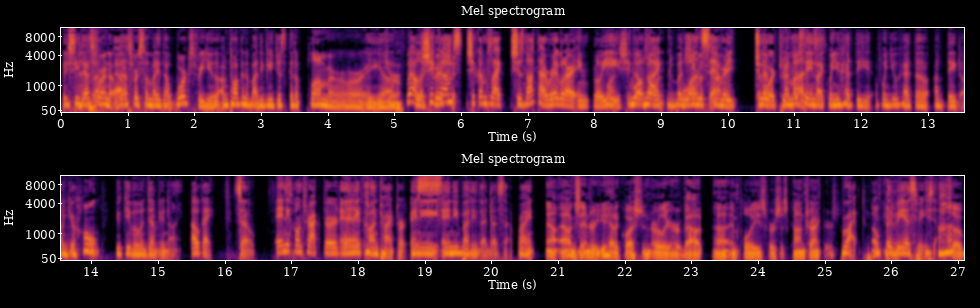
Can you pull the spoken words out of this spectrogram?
But you see, that's for an, Well- that's for somebody that works for you. I'm talking about if you just get a plumber or a uh, Sure. Well, she comes. She comes like she's not a regular employee. Well, she well, comes no, like but she once was every coming. two But I'm- or 3 I'm months. just saying, like when you had the when you had the update on your home, you give them a W nine. okay, So any contractor, any contractor, any anybody that does that, right? Now, Alexandra, you had a question earlier about uh, employees versus contractors. Right. Okay. The VSBs. Uh-huh. So,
